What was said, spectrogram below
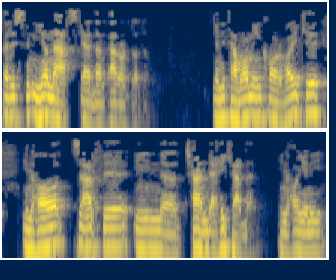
فلسطینیا نقص کردن قرار دادن. یعنی تمام این کارهایی که اینها ظرف این چند دهه کردن. اینها یعنی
